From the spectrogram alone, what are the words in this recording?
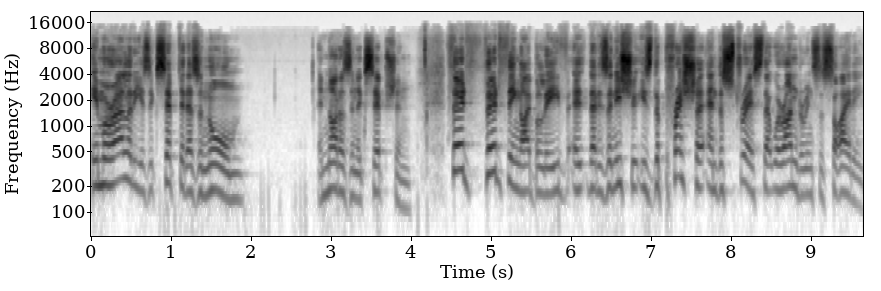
Immorality is accepted as a norm and not as an exception. Third, third thing I believe eh, that is an issue is the pressure and the stress that we're under in society.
